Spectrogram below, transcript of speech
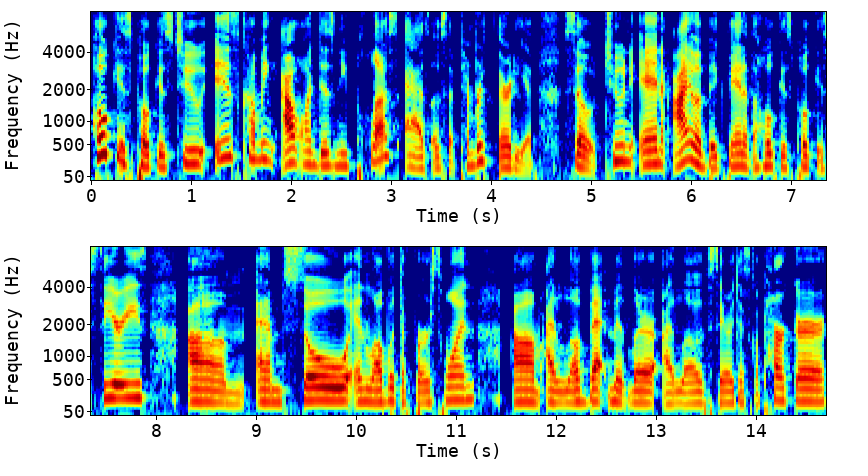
Hocus Pocus 2 is coming out on Disney Plus as of September 30th. So tune in. I am a big fan of the Hocus Pocus series, um, and I'm so in love with the first one. Um, I love Bette Midler. I love Sarah Jessica Parker,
